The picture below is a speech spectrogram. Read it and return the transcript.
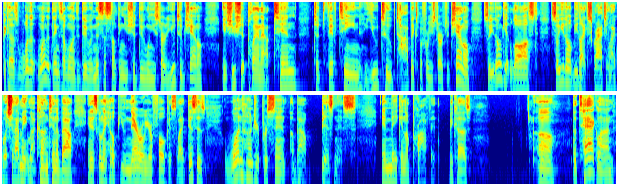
because one of, one of the things I wanted to do, and this is something you should do when you start a YouTube channel, is you should plan out 10 to 15 YouTube topics before you start your channel so you don't get lost, so you don't be like scratching, like, what should I make my content about? And it's going to help you narrow your focus. Like, this is 100% about business and making a profit because uh, the tagline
